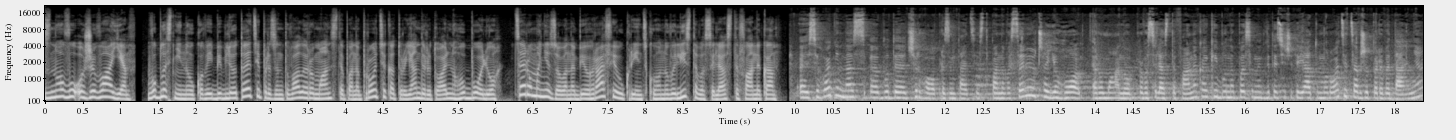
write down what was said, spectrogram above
знову оживає. В обласній науковій бібліотеці презентували роман Степана Процяка Троянди ритуального болю. Це романізована біографія українського новеліста Василя Стефаника. Е, Сьогодні в нас е, буде чергова презентація Степана Васильовича, його роману про Василя Стефаника, який був написаний у 2009 році. Це вже перевидання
